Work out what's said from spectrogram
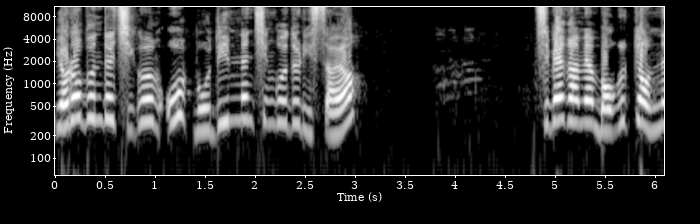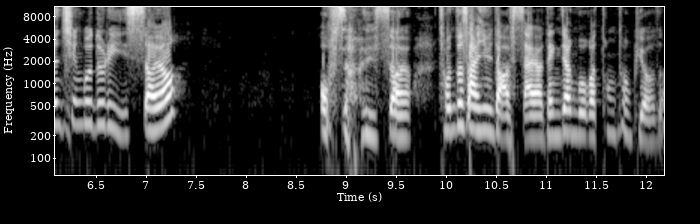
여러분들 지금 옷 못 입는 친구들 있어요? 집에 가면 먹을 게 없는 친구들이 있어요? 없어요, 있어요. 전도사님도 없어요. 냉장고가 텅텅 비어서.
